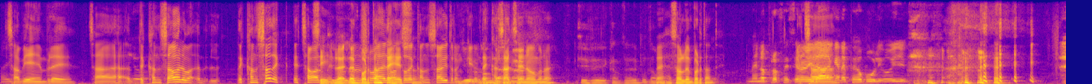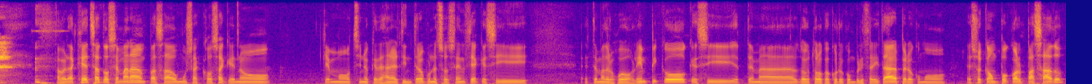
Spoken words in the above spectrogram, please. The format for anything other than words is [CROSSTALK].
Ahí. Está bien, hombre. Está descansado, descansado de- estaba Sí, lo- importante es eso. descansado y tranquilo. Yo- Descansaste. ¿no, Manuel? Sí, sí, descansé de puta madre. Eso es lo importante. Menos profesionalidad Echa- que en espejo público, Guille. [LAUGHS] La verdad es que estas dos semanas han pasado muchas cosas que no que hemos tenido que dejar en el tintero por nuestra ausencia, que si el tema de los Juegos Olímpicos, que si el tema de todo lo que ocurre con Blizzard y tal, pero como eso queda un poco al pasado,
